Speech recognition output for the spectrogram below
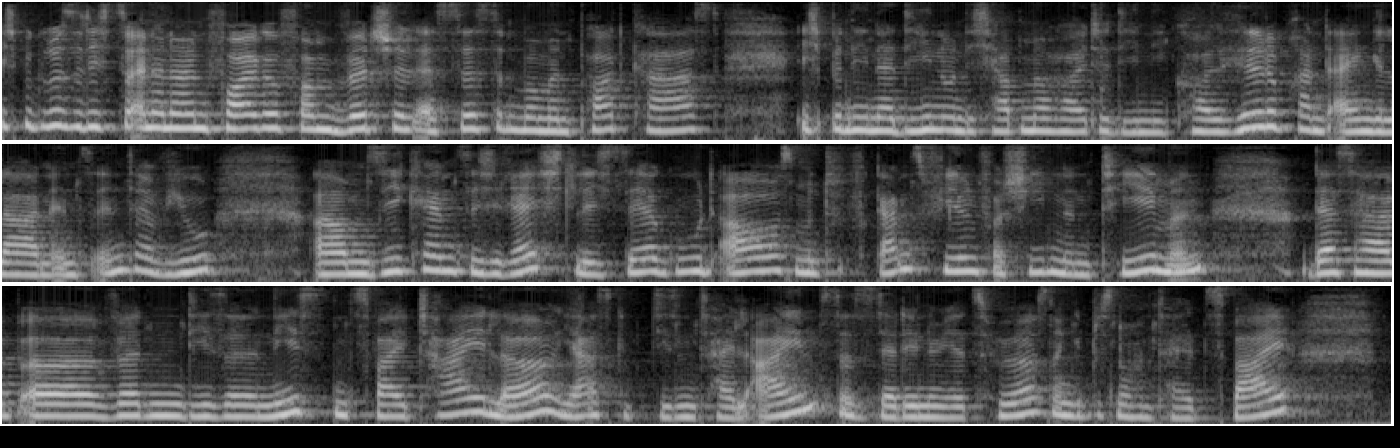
Ich begrüße dich zu einer neuen Folge vom Virtual Assistant Woman Podcast. Ich bin die Nadine und ich habe mir heute die Nicole Hildebrand eingeladen ins Interview. Ähm, sie kennt sich rechtlich sehr gut aus mit ganz vielen verschiedenen Themen. Deshalb äh, werden diese nächsten zwei Teile, ja, es gibt diesen Teil 1, das ist der, den du jetzt hörst, dann gibt es noch einen Teil 2.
